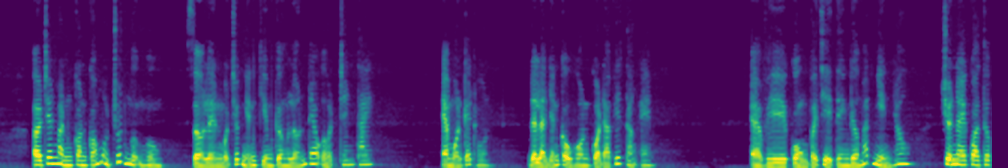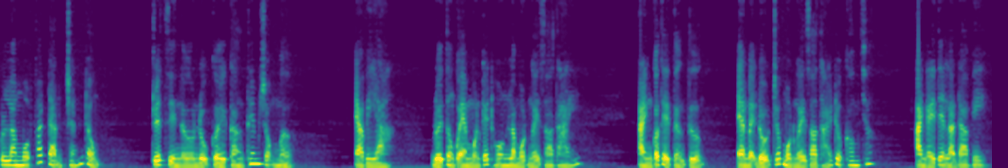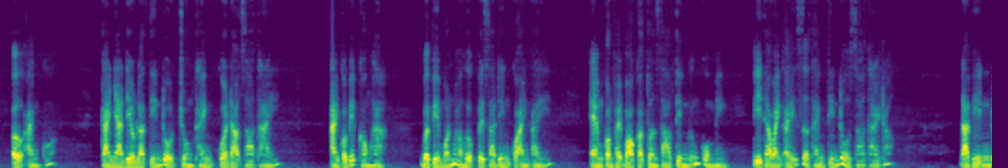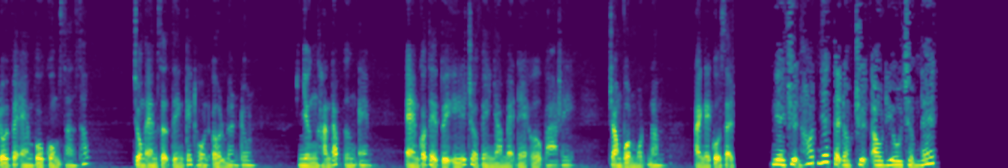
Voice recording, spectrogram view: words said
Ở trên mặt còn có một chút ngượng ngùng, giơ lên một chiếc nhẫn kim cương lớn đeo ở trên tay. Em muốn kết hôn. Đây là nhẫn cầu hôn của David tặng em. Evie cùng với chị Tinh đưa mắt nhìn nhau. Chuyện này quả thực là một phát đạn chấn động. Tristiner nụ cười càng thêm rộng mở. Evie à, đối tượng của em muốn kết hôn là một người Do Thái. Anh có thể tưởng tượng em lại đổ trước một người Do Thái được không chứ? Anh ấy tên là David, ở Anh Quốc. Cả nhà đều là tín đồ trung thành của đạo Do Thái. Anh có biết không hả? Bởi vì muốn hòa hợp với gia đình của anh ấy, em còn phải bỏ cả tôn giáo tin ngưỡng của mình, đi theo anh ấy trở thành tín đồ Do Thái đó. David đối với em vô cùng san sóc. Chúng em dự tính kết hôn ở London. Nhưng hắn đáp ứng em, Em có thể tùy ý trở về nhà mẹ đẻ ở Paris. Trong vòng một năm, anh ấy cũng sẽ... Nghe chuyện hot nhất tại đọc truyện audio.net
